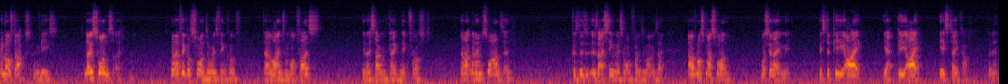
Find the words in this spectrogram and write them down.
a lot of ducks and geese. No swans though. When I think of swans, I always think of that line from Hot Fuzz. You know, Simon Pegg, Nick Frost. They're like one of them swans then. Because there's, there's that scene where someone phones him up. And he's like, "I've lost my swan. What's your name, Mister P I? Yeah, P I is taker. Was it?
